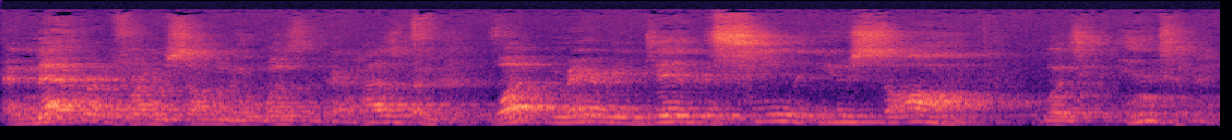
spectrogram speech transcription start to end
and never in front of someone who wasn't their husband. What Mary did, the scene that you saw, was intimate,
